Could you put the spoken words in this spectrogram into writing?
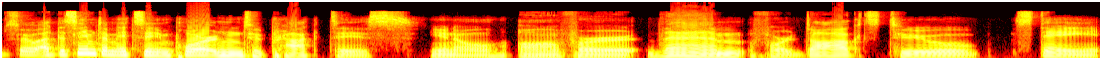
so at the same time, it's important to practice, you know, uh, for them, for dogs to stay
